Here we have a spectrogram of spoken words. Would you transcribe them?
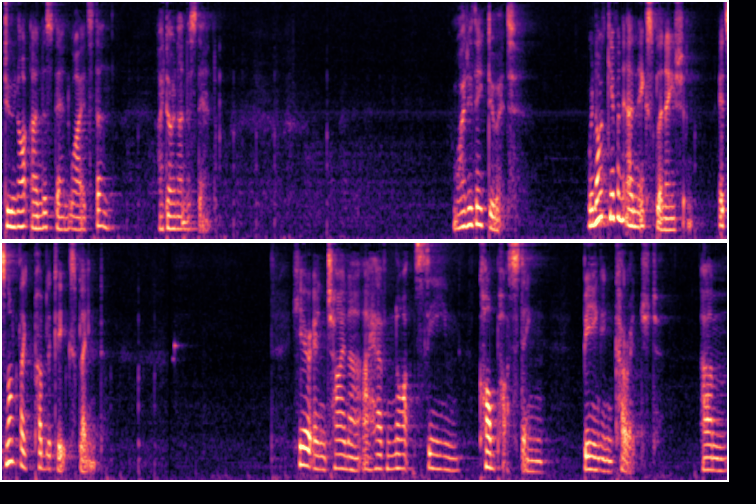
do not understand why it's done. I don't understand. Why do they do it? We're not given an explanation. It's not like publicly explained. Here in China, I have not seen composting being encouraged. Um,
